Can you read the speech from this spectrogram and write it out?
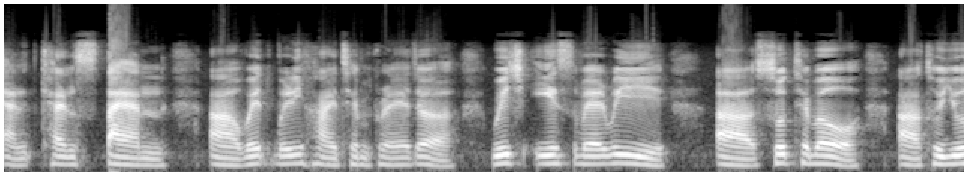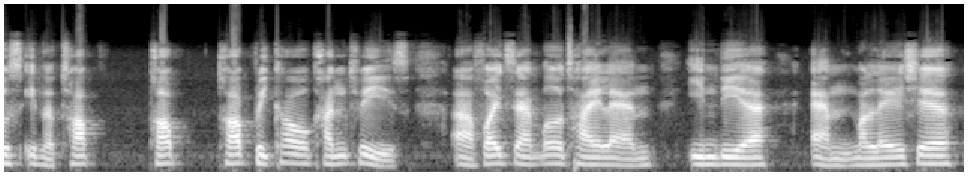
and can stand uh, with very high temperature, which is very uh, suitable uh, to use in the top top tropical countries. Uh, for example, Thailand, India, and Malaysia,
